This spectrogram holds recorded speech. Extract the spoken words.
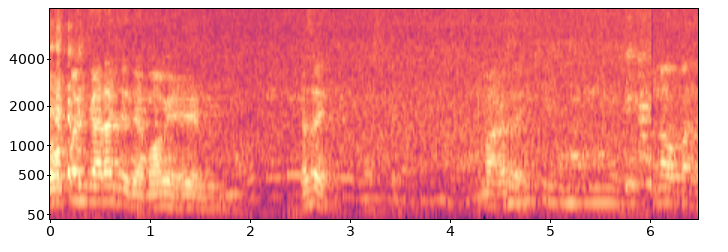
ओपन करायचे त्या मोबाईल कसं आहे मग कसं आहे पुन्हा ओपन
